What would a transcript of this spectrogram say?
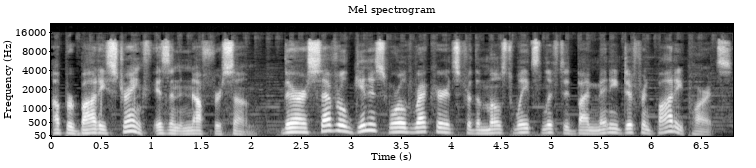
upper body strength isn't enough for some. There are several Guinness World Records for the most weights lifted by many different body parts,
